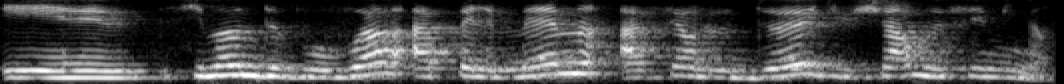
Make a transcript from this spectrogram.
Et Simone de Beauvoir appelle même à faire le deuil du charme féminin.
